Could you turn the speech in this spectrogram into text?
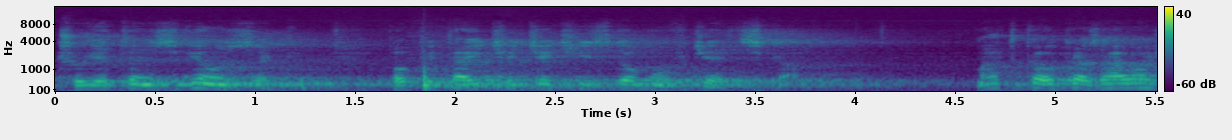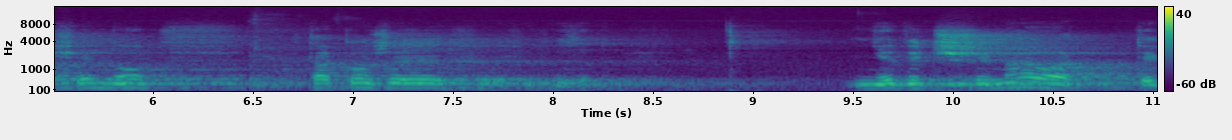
czuje ten związek. Popytajcie dzieci z domów dziecka. Matka okazała się no, taką, że nie wytrzymała te,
